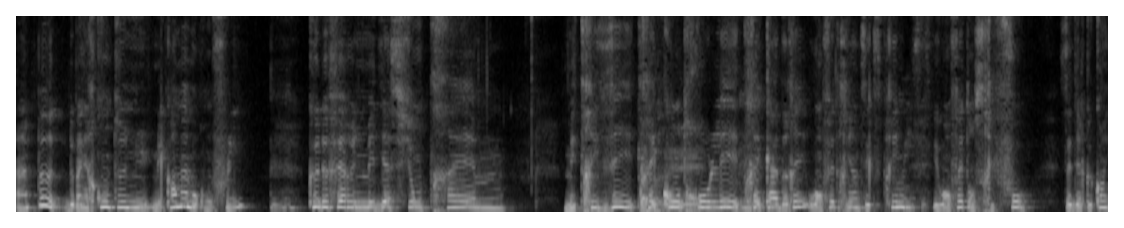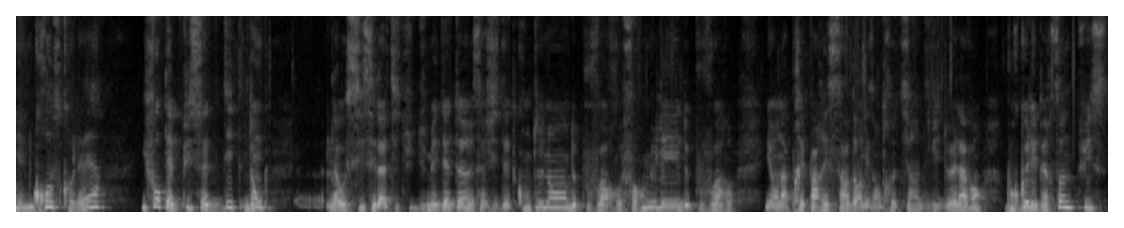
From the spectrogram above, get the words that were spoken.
un peu de manière contenue, mais quand même au conflit, mm-hmm. que de faire une médiation très hum, maîtrisée, très contrôlée, mm-hmm. très cadrée, où en fait rien ne s'exprime et où en fait on serait faux. C'est-à-dire que quand il y a une grosse colère, il faut qu'elle puisse être dite. Donc, là aussi, c'est l'attitude du médiateur. Il s'agit d'être contenant, de pouvoir reformuler, de pouvoir. Et on a préparé ça dans les entretiens individuels avant, pour que mhm. les personnes puissent.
